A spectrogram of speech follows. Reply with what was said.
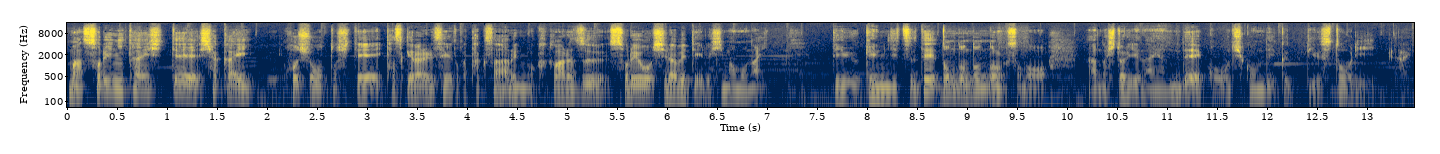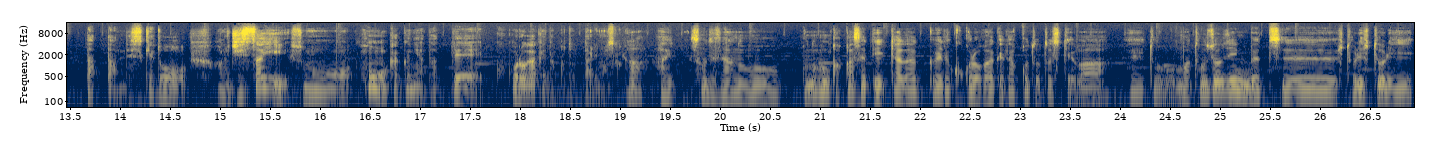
まあそれに対して社会保障として助けられる制度がたくさんあるにもかかわらずそれを調べている暇もない。っていう現実でどんどんどんどんそのあの一人で悩んでこう落ち込んでいくっていうストーリー。だったんですけどあの実際その本を書くにあたって心がけたことってありますか？あはい。そうですね。あのこの本書かせていただく上で心がけたこととしては、えーとまあ、登場人物一人一人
